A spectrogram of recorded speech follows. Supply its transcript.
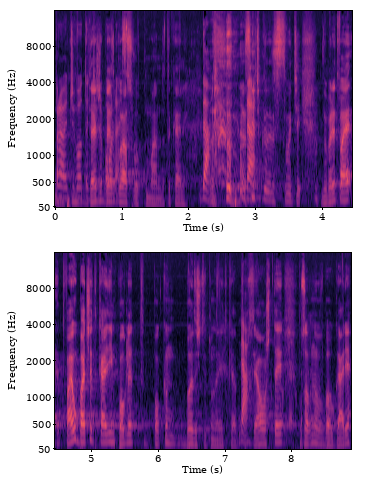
правят живота Даже без гласова команда, така ли? Да. Всичко да се случи. Добре, това е, това е обаче така един поглед по-към бъдещето, нали така? Да. Сега още, особено в България.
